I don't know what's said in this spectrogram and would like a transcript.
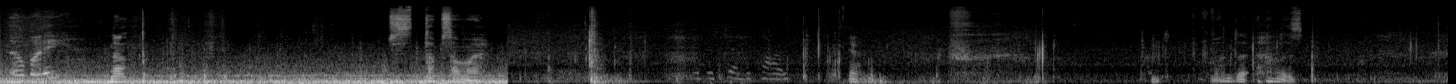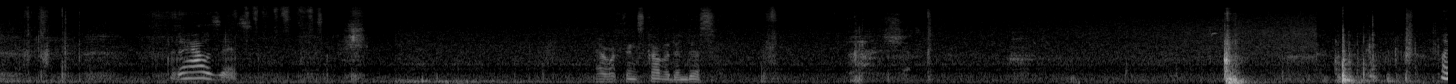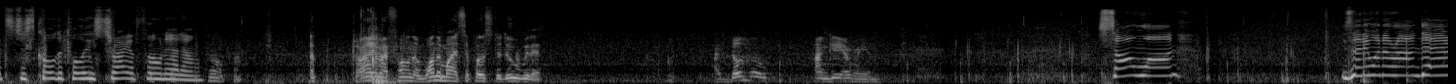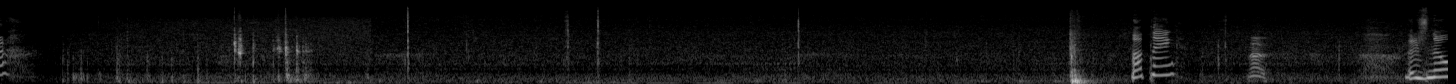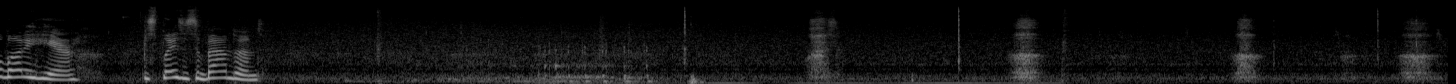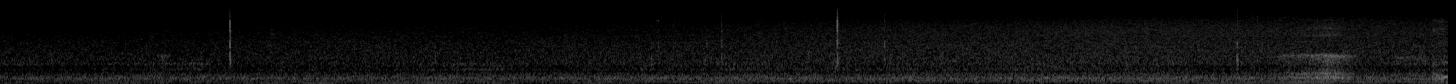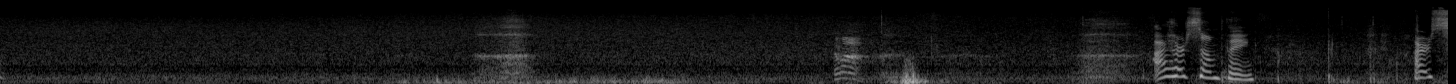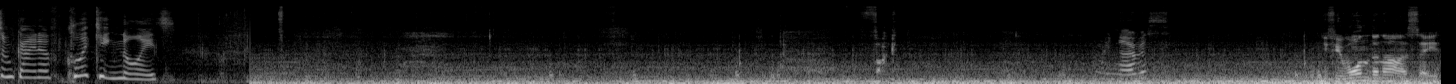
Nobody? No. Just stop somewhere. Yeah. And what the hell is. What the hell is this? Everything's covered in this. Let's just call the police. Try a phone at him. Uh, try my phone, and what am I supposed to do with it? I don't know Hungarian. Someone! Is anyone around there? Nothing? No. There's nobody here. This place is abandoned. Heard something. I heard some kind of clicking noise. Fuck. Are you nervous? If you want, then I'll say it.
